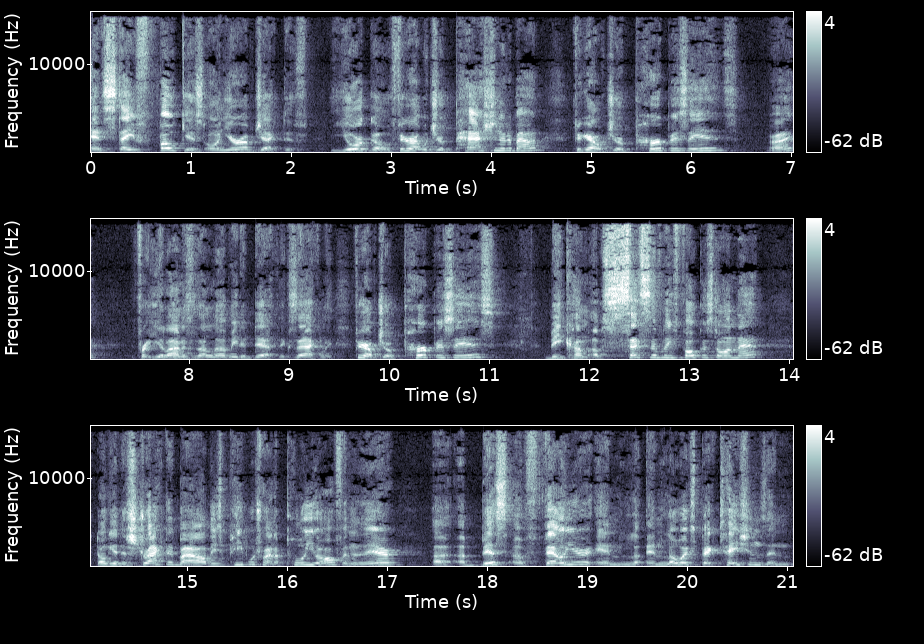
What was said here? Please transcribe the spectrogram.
and stay focused on your objective, your goal. Figure out what you're passionate about, figure out what your purpose is, right? For Yolanda says, I love me to death. Exactly. Figure out what your purpose is, become obsessively focused on that. Don't get distracted by all these people trying to pull you off into their uh, abyss of failure and, and low expectations and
